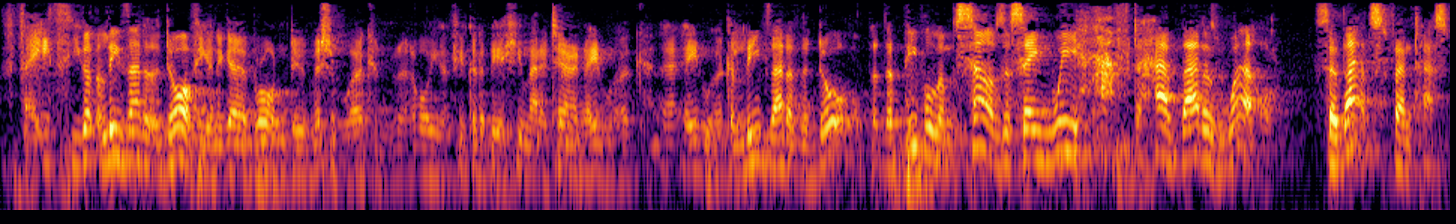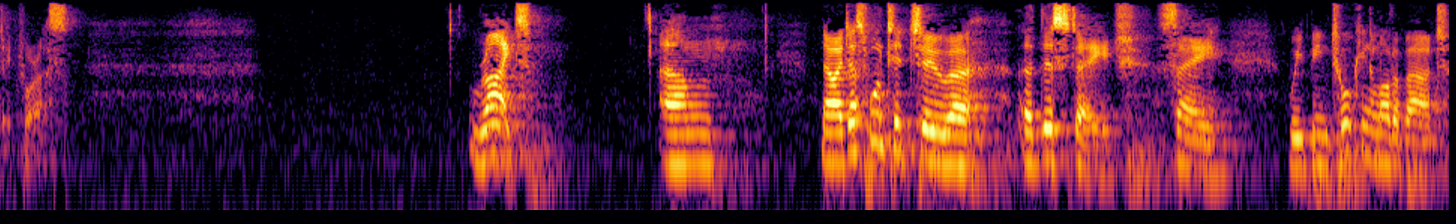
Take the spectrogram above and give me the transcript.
faith, you've got to leave that at the door if you're going to go abroad and do mission work, and, or if you're going to be a humanitarian aid, work, uh, aid worker, leave that at the door. But the people themselves are saying we have to have that as well. So that's fantastic for us. Right. Um, now, I just wanted to, uh, at this stage, say we've been talking a lot about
